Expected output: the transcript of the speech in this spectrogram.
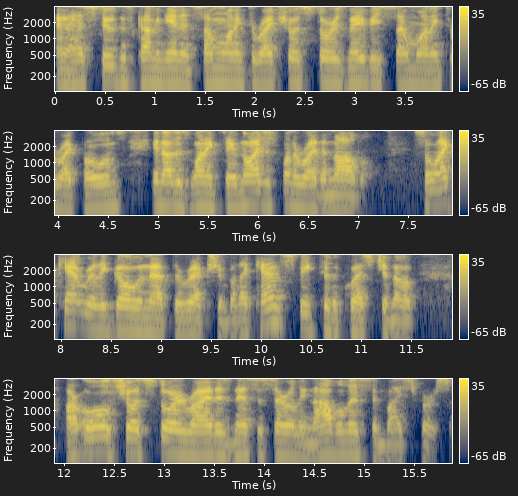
and has students coming in and some wanting to write short stories, maybe some wanting to write poems, and others wanting to say, No, I just want to write a novel. So I can't really go in that direction, but I can speak to the question of are all short story writers necessarily novelists and vice versa?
